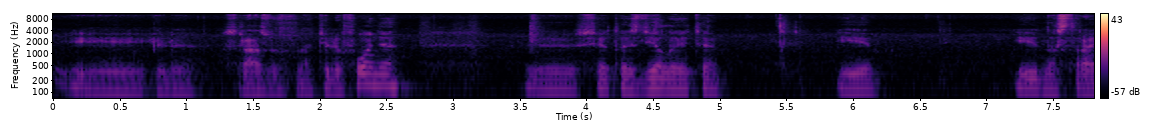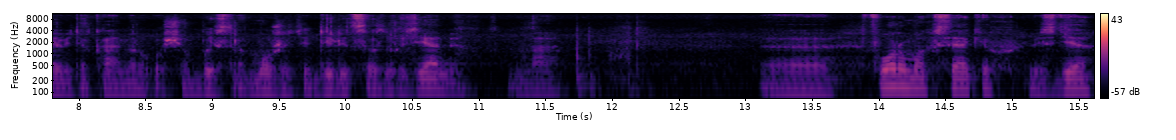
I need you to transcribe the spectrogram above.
и, или сразу на телефоне э, все это сделаете и, и настраивайте камеру очень быстро. Можете делиться с друзьями на э, форумах всяких, везде,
